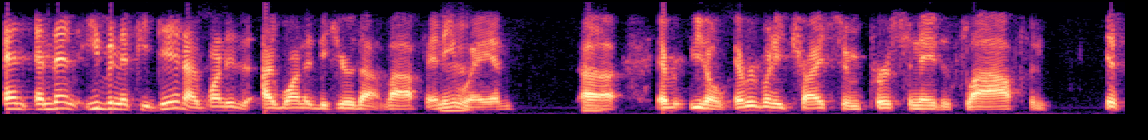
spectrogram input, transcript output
And and then even if he did, I wanted I wanted to hear that laugh anyway. Yeah. And uh, every, you know, everybody tries to impersonate his laugh, and it's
